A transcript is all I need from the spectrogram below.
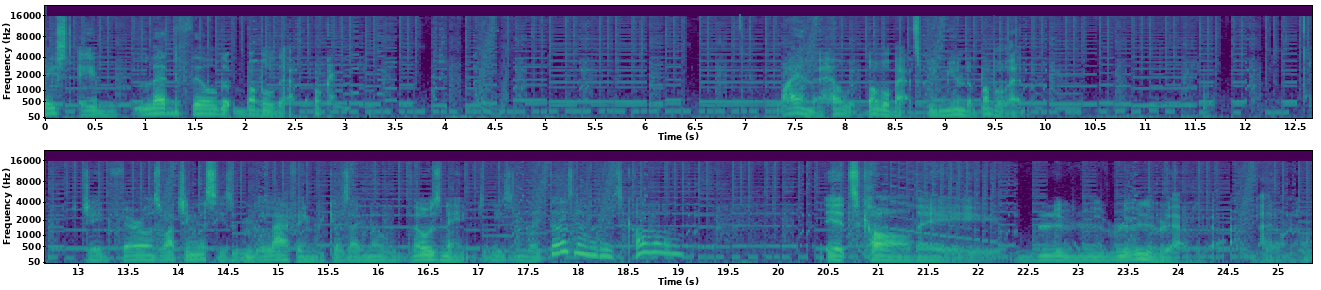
Taste a lead-filled bubble death. Okay. Why in the hell would bubble bats be immune to bubble lead? Jade Pharaoh is watching this. He's laughing because I know those names, and he's like, "That's not what it's called." It's called a. I don't know.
